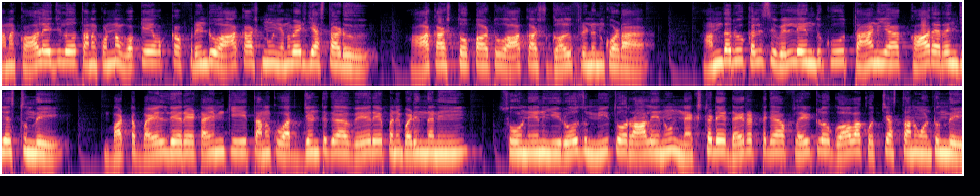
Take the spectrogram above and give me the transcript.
తన కాలేజీలో తనకున్న ఒకే ఒక్క ఫ్రెండు ఆకాష్ను ఇన్వైట్ చేస్తాడు. ఆకాష్తో పాటు ఆకాష్ గర్ల్ ఫ్రెండ్ను కూడా. అందరూ కలిసి వెళ్ళేందుకు తానియా కార్ అరేంజ్ చేస్తుంది. బట్ బయలుదేరే టైంకి తనకు అర్జెంటుగా వేరే పని పడిందని. సో నేను ఈరోజు మీతో రాలేను నెక్స్ట్ డే డైరెక్ట్గా ఫ్లైట్లో గోవాకు వచ్చేస్తాను అంటుంది.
